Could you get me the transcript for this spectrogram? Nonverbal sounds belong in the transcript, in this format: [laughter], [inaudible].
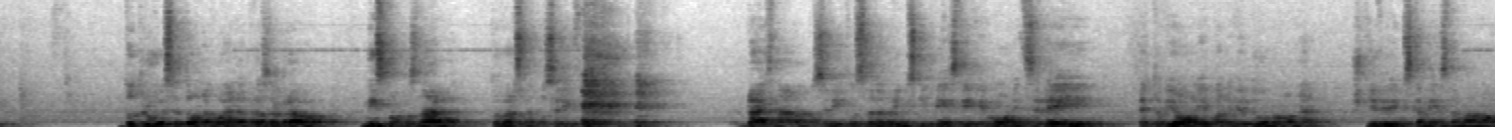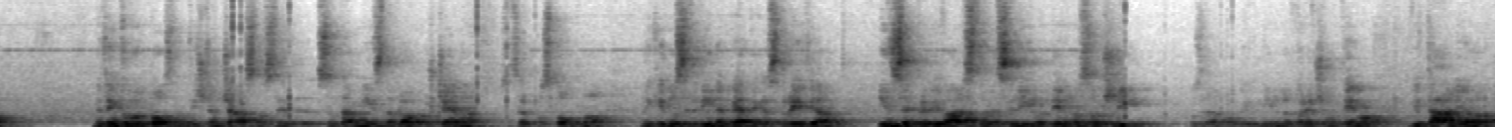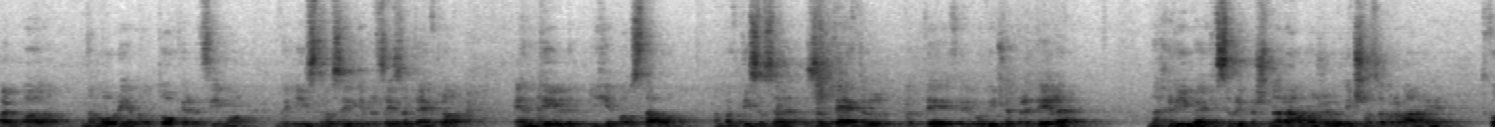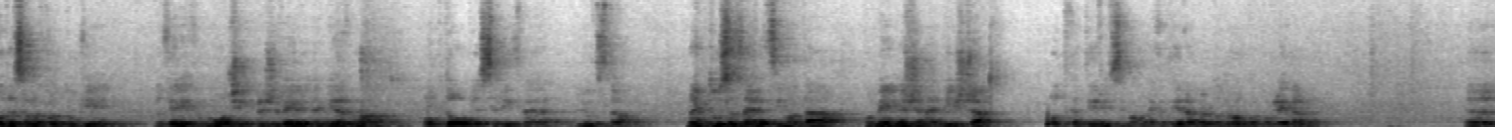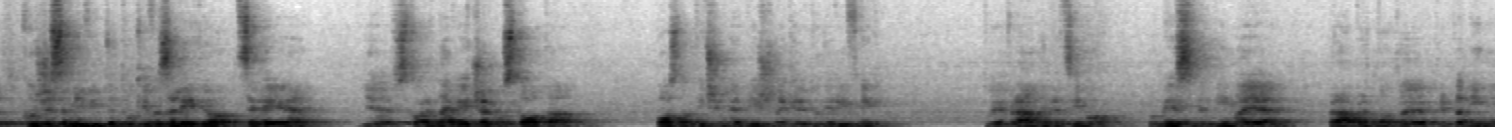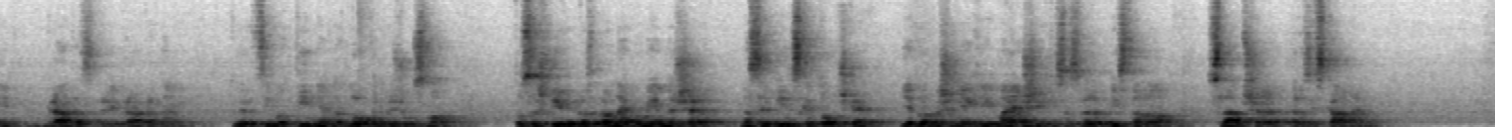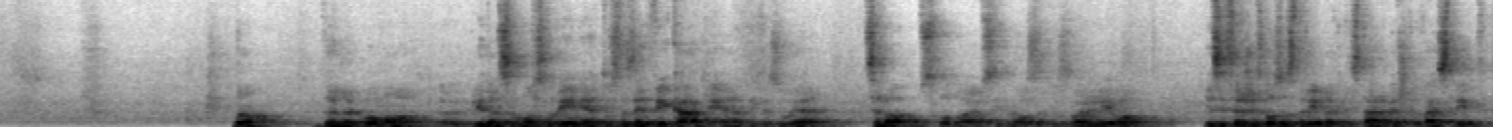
Do druge svetovne vojne pravzaprav nismo poznali to vrstne poselitve. Bila je znana poselitev seveda v rimskih mestih, Emoni, Celeji, Petovioni, pa Nevjoduno, ne, štiri rimska mesta imamo. Medtem, ko v poznem tičnem času se, so ta mesta bila opuščena, sicer postopno, nekje do sredine petega stoletja, in se je prebivalstvo veselilo. Delno so odšli, oziroma pobegnili, lahko rečemo temu, v Italijo ali pa na morje, na otoke, recimo, v Istro se jih je precej zateklo, en del jih je pa ostal, ampak ti so se zatekli v te hribovite predele, na hribe, ki so bili pač naravno že odlično zavarovani, tako da so lahko tukaj v teh območjih preživeli nemirno obdobje selitve ljudstev. No in tu so zdaj recimo ta pomembnejša najdišča, od katerih si bomo nekatera bolj podrobno pogledali. E, ko že sami vidite tukaj v zaledju Celeje, je skoraj največja gostota poznantičnih najdišč, nekaj je tudi Rifnik, tu je Vrani recimo, vmes med njima je Prapretno, to je pri planini, Gradec pri Prapretnem, tu je recimo Tinja nad Lokom pri Žusmo, to so štiri najpomembnejše na sredinske točke, je bilo pa še nekaj manjših, ki so seveda bistveno slabše raziskane. No, da ne bomo eh, gledali samo Slovenije, tu sta zdaj dve karte, ena prikazuje celotno vzhodno-evropski prostor, tu zgore levo, je sicer že zelo zastarela, ker je stara več kot 20 let,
